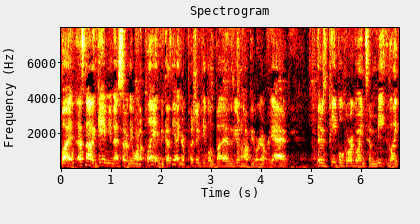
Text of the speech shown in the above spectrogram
But that's not a game you necessarily want to play because yeah, you're pushing people's buttons. You know how people are going to react. There's people who are going to meet like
